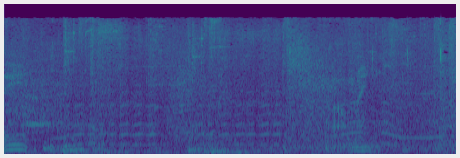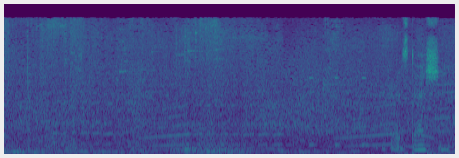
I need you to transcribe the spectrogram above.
state. Oh man. Where's that?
